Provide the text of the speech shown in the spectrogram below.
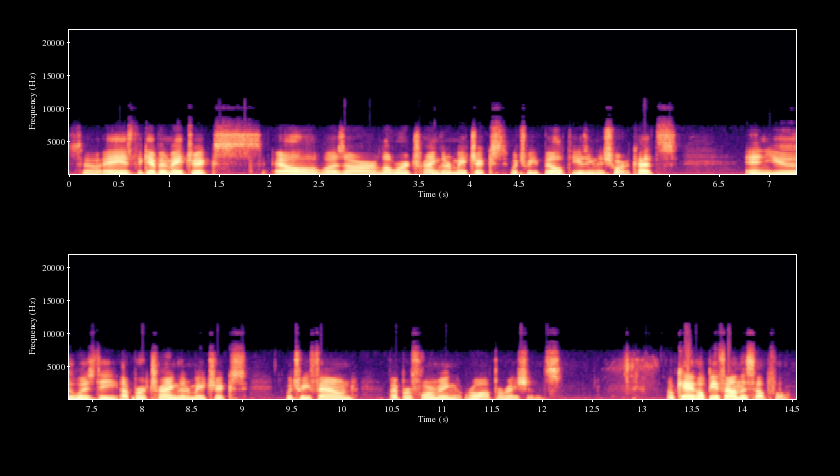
So A is the given matrix, L was our lower triangular matrix, which we built using the shortcuts, and U was the upper triangular matrix, which we found by performing row operations. Okay, I hope you found this helpful.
